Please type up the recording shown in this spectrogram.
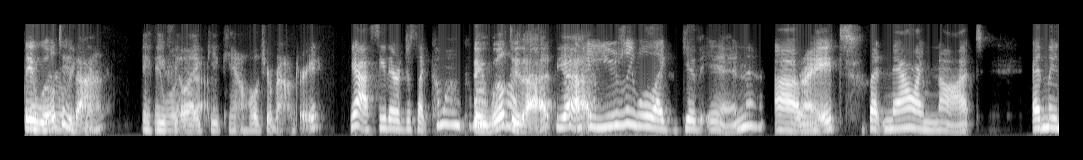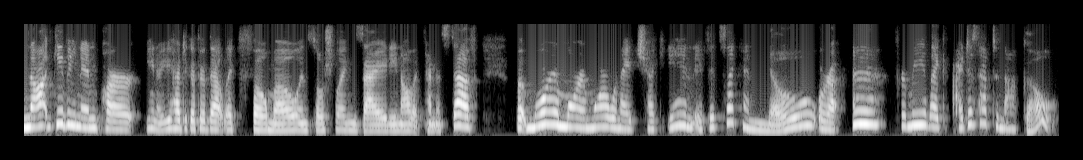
They I will do that can't. if you feel like that. you can't hold your boundary. Yeah. See, they're just like, come on, come they on. They will do that. Yeah. And I usually will like give in. Um, right. But now I'm not. And the not giving in part, you know, you had to go through that like FOMO and social anxiety and all that kind of stuff. But more and more and more when I check in, if it's like a no or a eh, for me, like I just have to not go.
